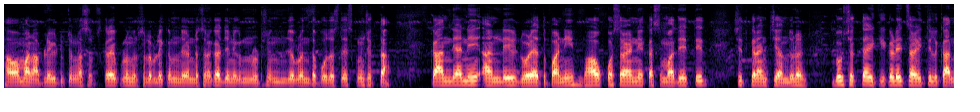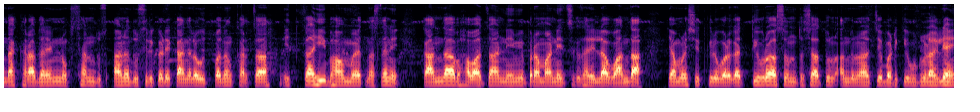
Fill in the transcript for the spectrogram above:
हवामान आपल्या यूट्यूब चॅनलला सबस्क्राईब करून दुसरं ब्लेक घंटा का जेणेकरून नोटिफिकेशन तुमच्यापर्यंत पोहोचतेच करू शकता. कांद्याने आणले डोळ्यात पाणी भाव कोसळल्याने कसमा देते शेतकऱ्यांचे आंदोलन. बघू शकता एकीकडे चाळीतील कांदा खराब झाल्याने नुकसान दुस आणि दुसरीकडे कांद्याला उत्पादन खर्चा इतकाही भाव मिळत नसल्याने कांदा भावाचा नेहमीप्रमाणेच झालेला वांदा यामुळे शेतकरी वर्गात तीव्र असंतोषातून आंदोलनाचे भडके उठू लागले आहे.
